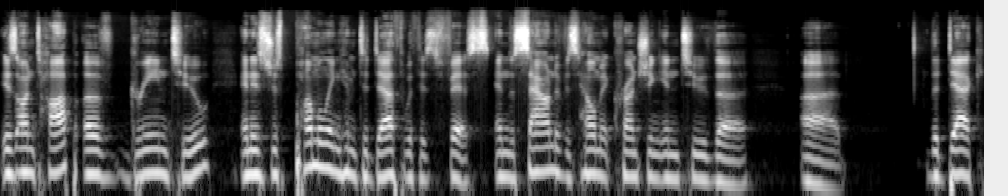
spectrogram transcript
is on top of Green 2 and is just pummeling him to death with his fists. And the sound of his helmet crunching into the uh, the deck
